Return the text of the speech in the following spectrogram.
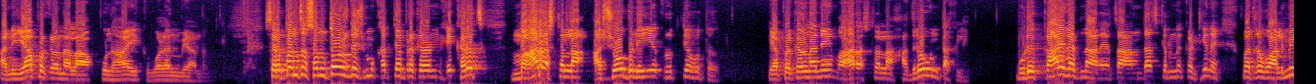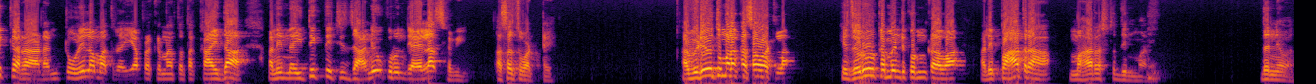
आणि या प्रकरणाला पुन्हा एक वळण मिळालं. सरपंच संतोष देशमुख हत्या प्रकरण हे खरंच महाराष्ट्राला अशोभनीय कृत्य होतं. या प्रकरणाने महाराष्ट्राला हादरवून टाकले. पुढे काय घडणार याचा अंदाज करणं कठीण आहे. मात्र वाल्मिक कराड आणि टोळीला मात्र या प्रकरणात आता कायदा आणि नैतिकतेची जाणीव करून द्यायलाच हवी असंच वाटतंय. हा व्हिडिओ तुम्हाला कसा वाटला? हे जरूर कमेंट करून कळवा आणि पाहत राहा महाराष्ट्र दिनमान. धन्यवाद.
